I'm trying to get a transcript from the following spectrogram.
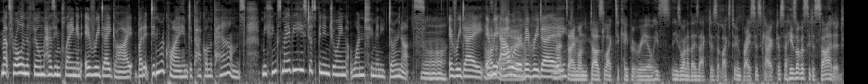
Matt's role in the film has him playing an everyday guy, but it didn't require him to pack on the pounds. Methinks maybe he's just been enjoying one too many donuts oh. every day, every hour know. of every day. Matt Damon does like to keep it real. He's he's one of those actors that likes to embrace his character, so he's obviously decided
